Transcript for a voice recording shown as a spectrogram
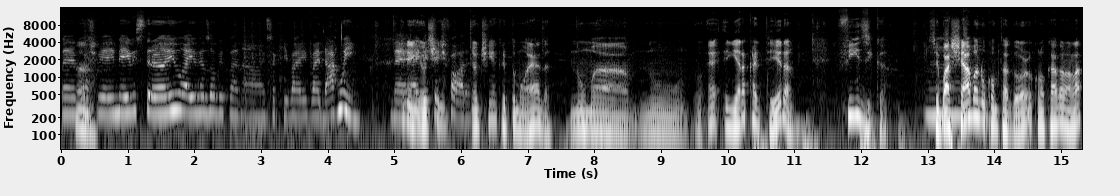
é, ah. meio estranho, aí eu resolvi falar, não, isso aqui vai, vai dar ruim. Né? aí deixei tinha, de fora. Eu tinha criptomoeda numa. No, é, e era carteira física. Você hum. baixava no computador, colocava ela lá,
